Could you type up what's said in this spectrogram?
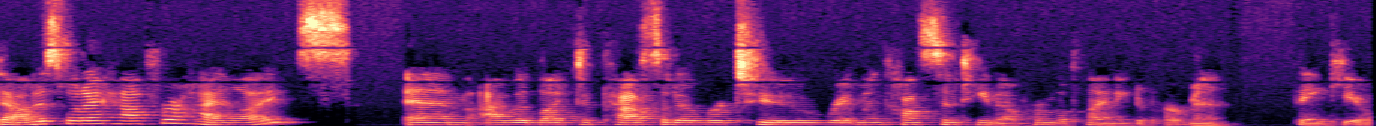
that is what I have for highlights. And I would like to pass it over to Raymond Constantino from the planning department. Thank you.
